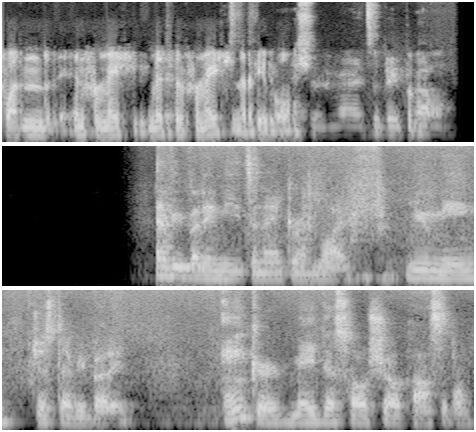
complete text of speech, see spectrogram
flooding the information, misinformation to people. Right. It's a big problem. Everybody needs an anchor in life. You, me, just everybody. Anchor made this whole show possible.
